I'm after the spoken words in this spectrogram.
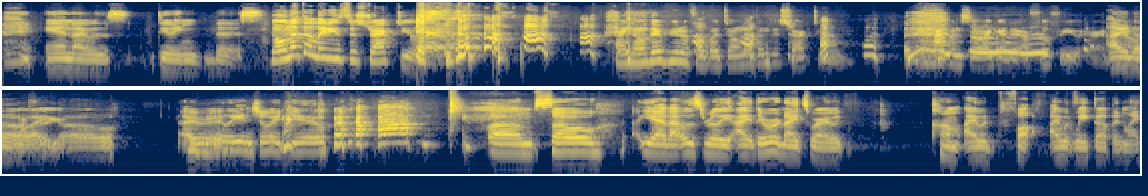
and I was doing this. Don't let the ladies distract you. I know they're beautiful, but don't let them distract you. It happens, so I get it. I feel for you, Erin. I know, I, feel you. know. I Mhm. really enjoyed you. um so yeah that was really i there were nights where i would come i would fall i would wake up and my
